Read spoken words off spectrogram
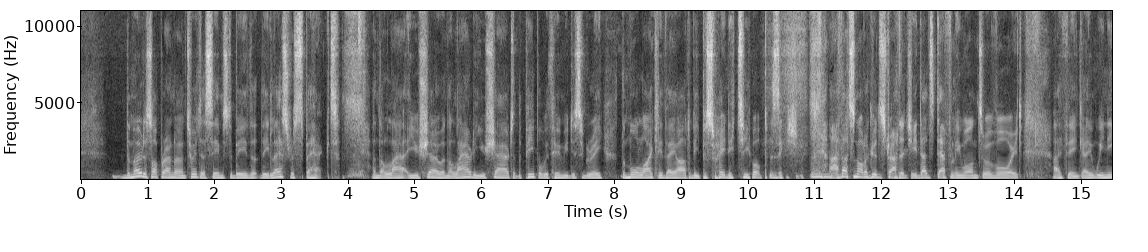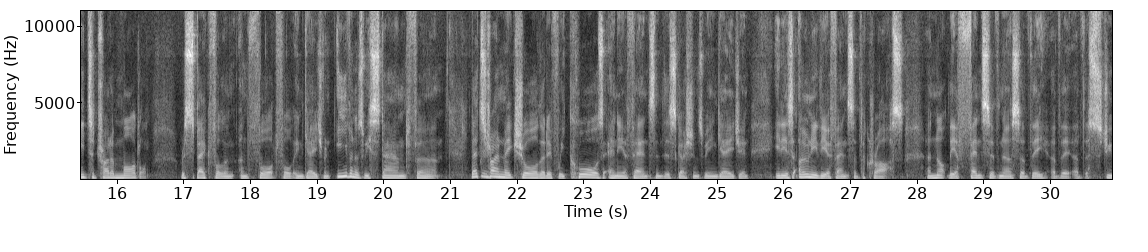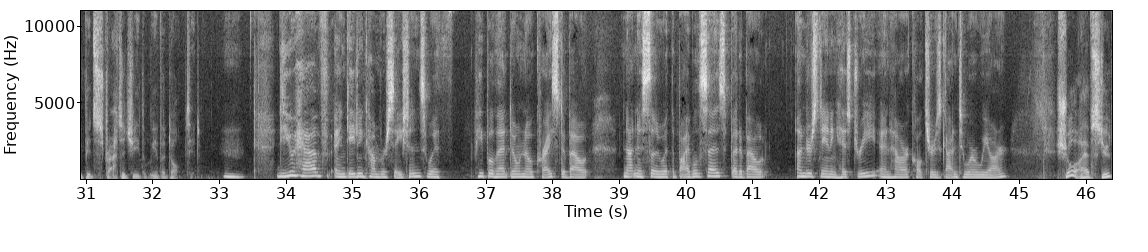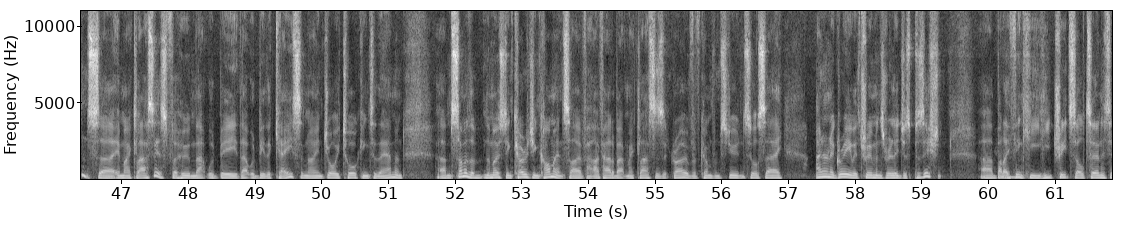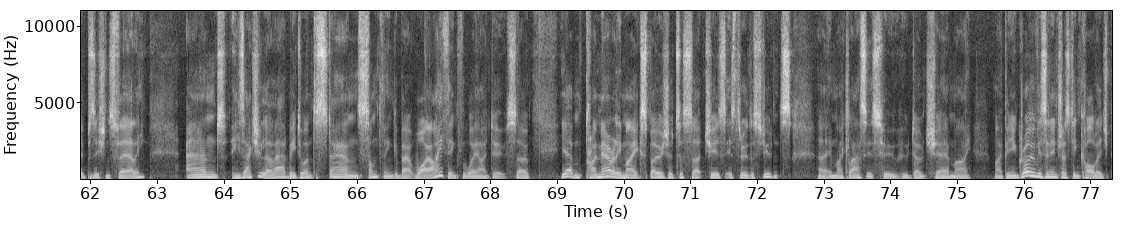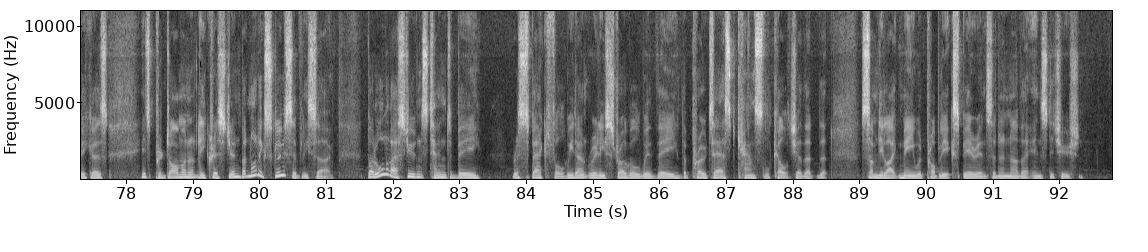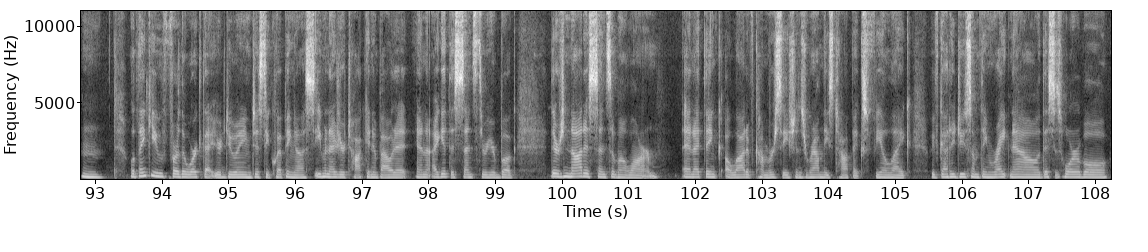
the modus operandi on Twitter seems to be that the less respect and the you show and the louder you shout at the people with whom you disagree, the more likely they are to be persuaded to your position. Mm. Uh, that's not a good strategy. That's definitely one to avoid, I think. I, we need to try to model respectful and, and thoughtful engagement, even as we stand firm. Let's try and make sure that if we cause any offense in the discussions we engage in, it is only the offense of the cross and not the offensiveness of the of the of the stupid strategy that we have adopted. Mm. Do you have engaging conversations with people that don't know Christ about not necessarily what the Bible says, but about understanding history and how our culture has gotten to where we are? Sure, I have students uh, in my classes for whom that would be that would be the case, and I enjoy talking to them. And um, some of the, the most encouraging comments I've I've had about my classes at Grove have come from students who'll say, "I don't agree with Trueman's religious position, uh, but I think he he treats alternative positions fairly." And he's actually allowed me to understand something about why I think the way I do. So, yeah, primarily my exposure to such is is through the students uh, in my classes who who don't share my my opinion. Grove is an interesting college because it's predominantly Christian, but not exclusively so. But all of our students tend to be respectful. We don't really struggle with the, the protest cancel culture that, that somebody like me would probably experience at another institution. Hmm. Well, thank you for the work that you're doing, just equipping us, even as you're talking about it. And I get this sense through your book. There's not a sense of alarm and I think a lot of conversations around these topics feel like we've got to do something right now. This is horrible.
